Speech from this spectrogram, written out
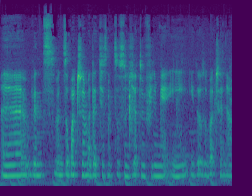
E, Więc, więc zobaczymy. Dajcie znać, co sądzicie o tym filmie i, i do zobaczenia.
